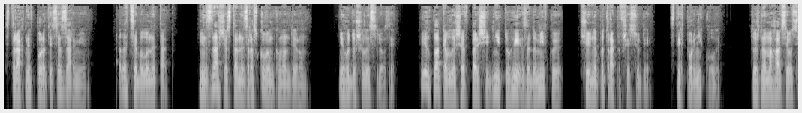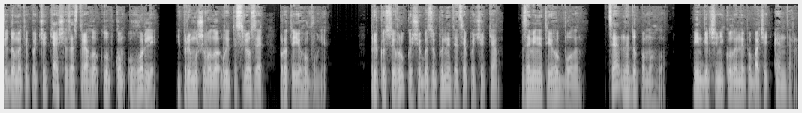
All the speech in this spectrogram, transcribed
страх не впоратися з армією. Але це було не так. Він знав, що стане зразковим командиром. Його душили сльози. Він плакав лише в перші дні туги за домівкою, щойно потрапивши сюди, з тих пор ніколи. Тож намагався усвідомити почуття, що застрягло клубком у горлі і примушувало лити сльози проти його волі. Прикусив руку, щоб зупинити це почуття, замінити його болем. Це не допомогло. Він більше ніколи не побачить Ендера.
